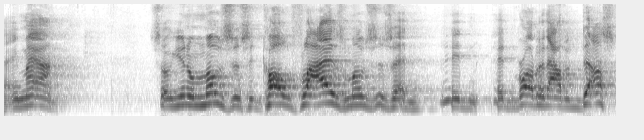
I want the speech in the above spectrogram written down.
Amen. So, you know, Moses had called flies. Moses had, had, had brought it out of dust.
